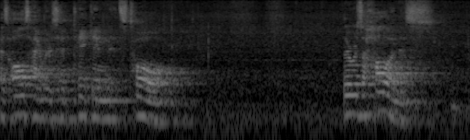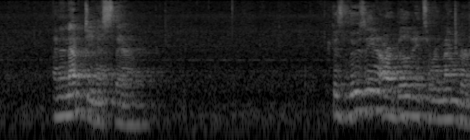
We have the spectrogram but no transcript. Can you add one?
as Alzheimer's had taken its toll, there was a hollowness and an emptiness there. Because losing our ability to remember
